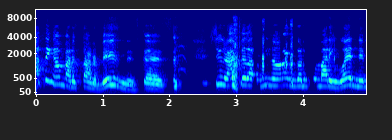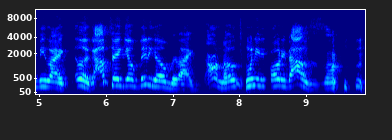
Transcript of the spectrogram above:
I think I'm about to start a business because shoot, I feel like, you know, I can go to somebody's wedding and be like, look, I'll take your video, but like, I don't know, 20 $40 or something.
